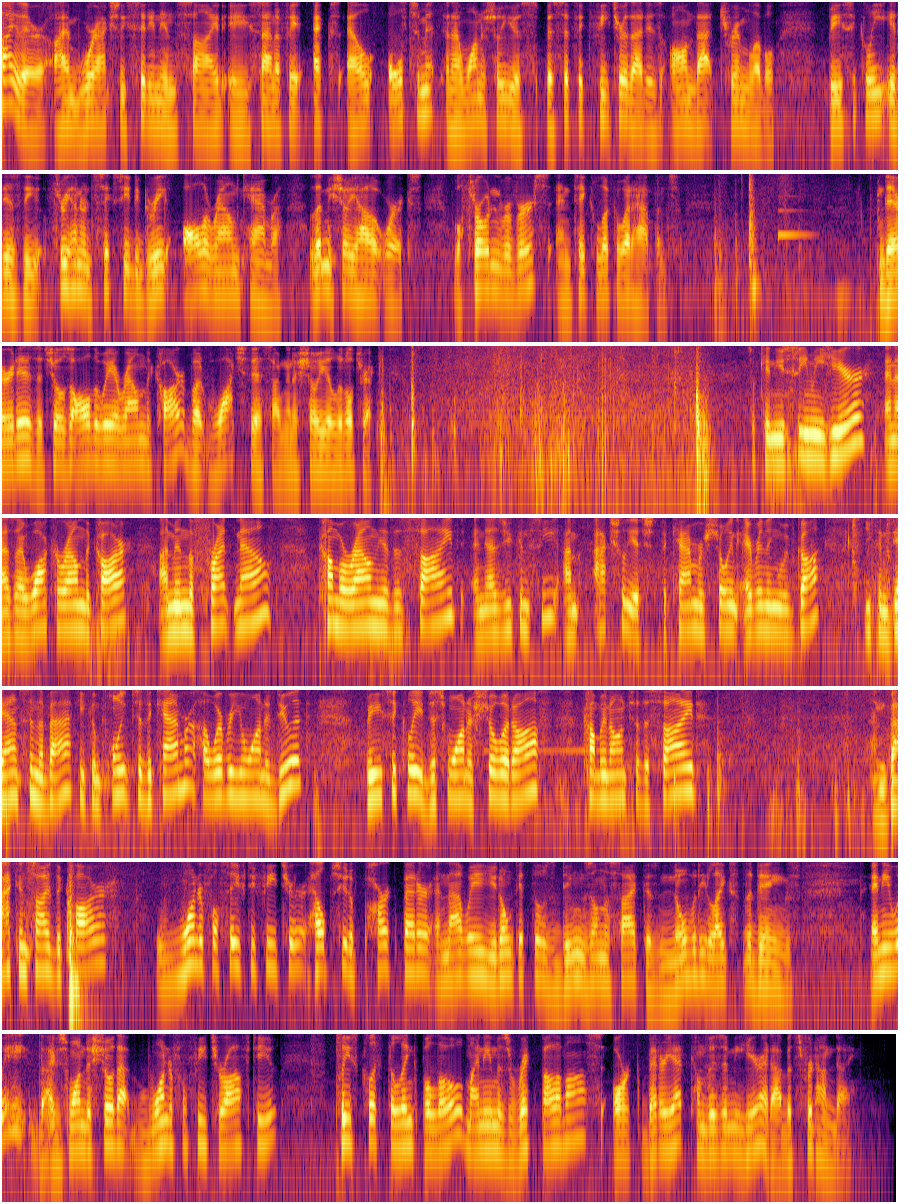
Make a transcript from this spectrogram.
Hi there, I'm, we're actually sitting inside a Santa Fe XL Ultimate and I want to show you a specific feature that is on that trim level. Basically, it is the 360 degree all around camera. Let me show you how it works. We'll throw it in reverse and take a look at what happens. There it is, it shows all the way around the car, but watch this, I'm going to show you a little trick. So can you see me here? And as I walk around the car, I'm in the front now come around the other side and as you can see I'm actually it's the camera showing everything we've got. You can dance in the back you can point to the camera however you want to do it. Basically just want to show it off coming onto the side. And back inside the car wonderful safety feature helps you to park better and that way you don't get those dings on the side because nobody likes the dings. Anyway I just wanted to show that wonderful feature off to you Please click the link below. My name is Rick Ballavas, or better yet, come visit me here at Abbotsford Hyundai.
